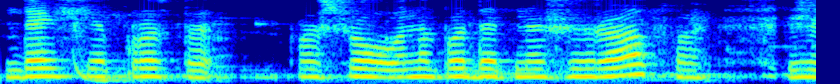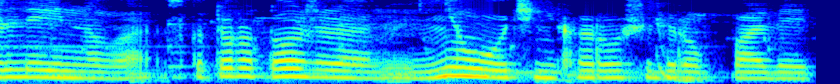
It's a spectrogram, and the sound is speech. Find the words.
Дальше я просто пошел нападать на жирафа желейного, с которого тоже не очень хороший дроп падает.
